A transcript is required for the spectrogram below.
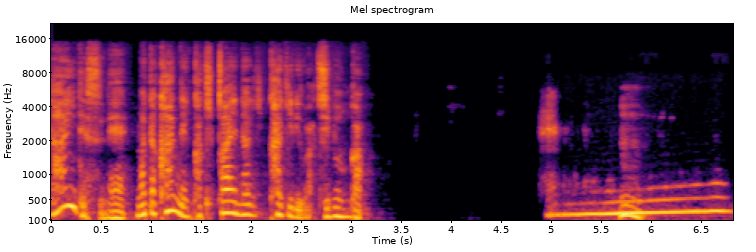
ないですね。また観念書き換えない限りは自分が。へー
